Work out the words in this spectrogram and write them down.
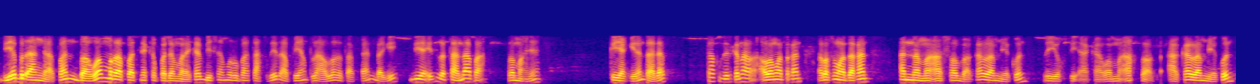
dia beranggapan bahwa merapatnya kepada mereka bisa merubah takdir apa yang telah Allah tetapkan bagi dia. Itu tanda apa? Lemahnya keyakinan terhadap takdir. Karena Allah mengatakan, Rasul mengatakan, annama asabaka lam yakun liyukhti'aka wa ma akhta'aka lam yakun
